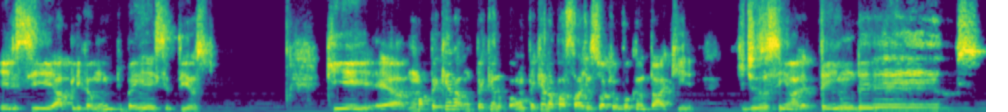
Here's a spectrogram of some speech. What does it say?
ele se aplica muito bem a esse texto, que é uma pequena, um pequeno, uma pequena passagem só que eu vou cantar aqui, que diz assim, olha, tem um Deus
